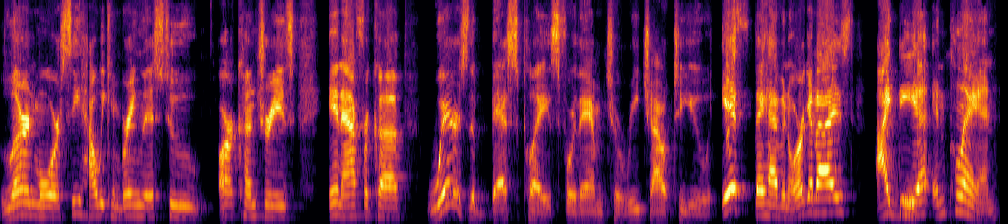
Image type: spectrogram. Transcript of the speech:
learn more see how we can bring this to our countries in africa where is the best place for them to reach out to you if they have an organized idea and plan.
